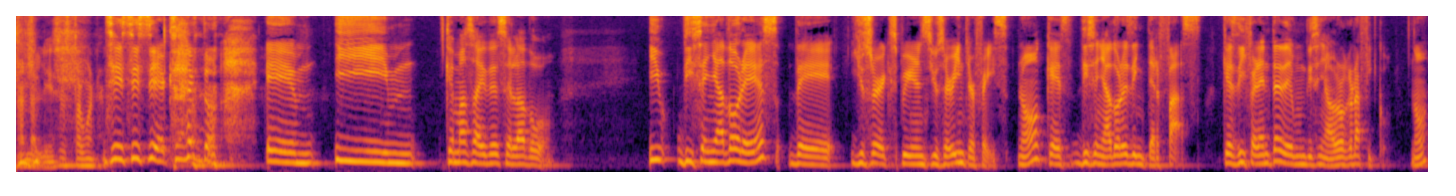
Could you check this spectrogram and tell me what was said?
ándale, eso está bueno. Sí, sí, sí, exacto. Eh, y ¿qué más hay de ese lado? Y diseñadores de User Experience, User Interface, ¿no? Que es diseñadores de interfaz, que es diferente de un diseñador gráfico, ¿no?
